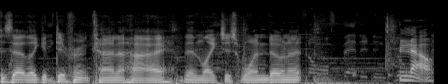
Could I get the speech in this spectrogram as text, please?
is that like a different kind of high than like just one donut? No.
